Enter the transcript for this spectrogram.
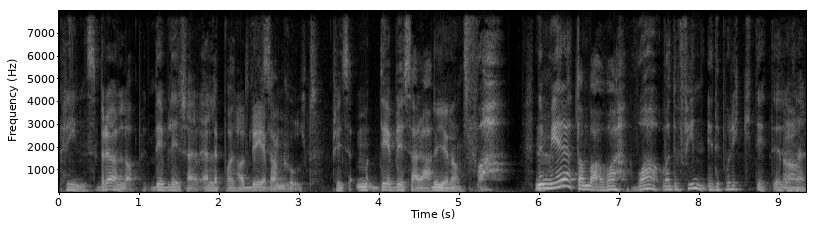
prinsbröllop. Det blir så här, eller på ett Ja, det blir liksom, coolt. Prins, det blir så här. Det gillar de. Va? Nej, mer att de bara, wow, wow vad du fin, är det på riktigt? Är det, så här?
